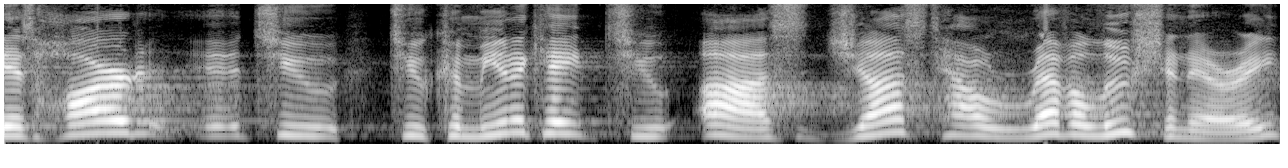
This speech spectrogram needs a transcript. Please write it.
is hard uh, to, to communicate to us just how revolutionary,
